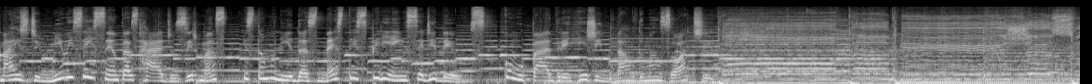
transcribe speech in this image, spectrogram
mais de 1.600 rádios irmãs estão unidas nesta experiência de Deus, com o Padre Reginaldo Manzotti. Toca-me, Jesus,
